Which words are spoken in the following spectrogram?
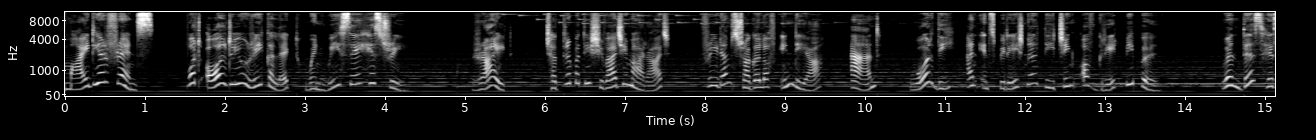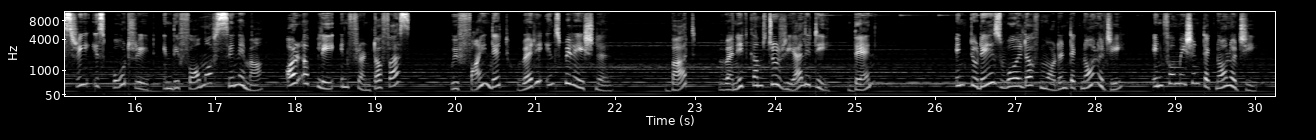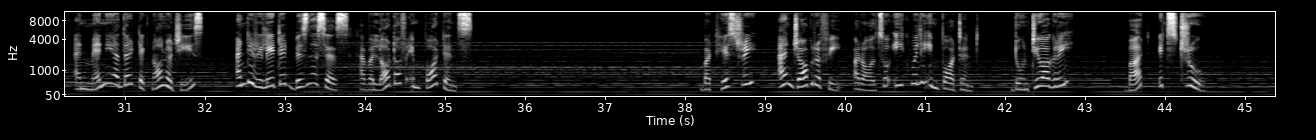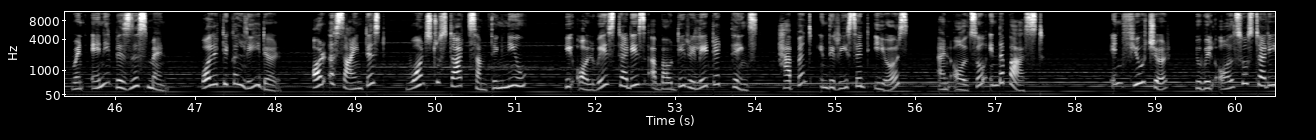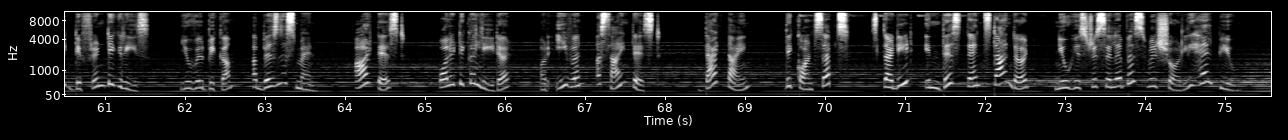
My dear friends, what all do you recollect when we say history? Right, Chhatrapati Shivaji Maharaj, freedom struggle of India, and worthy and inspirational teaching of great people. When this history is portrayed in the form of cinema or a play in front of us, we find it very inspirational. But when it comes to reality, then in today's world of modern technology, information technology, and many other technologies, and the related businesses have a lot of importance. But history and geography are also equally important. Don't you agree? But it's true. When any businessman, political leader, or a scientist wants to start something new, he always studies about the related things happened in the recent years and also in the past. In future, you will also study different degrees. You will become a businessman, artist, political leader, or even a scientist. That time, the concepts studied in this 10th standard new history syllabus will surely help you.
